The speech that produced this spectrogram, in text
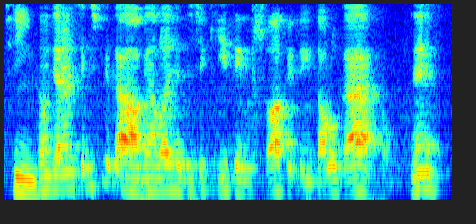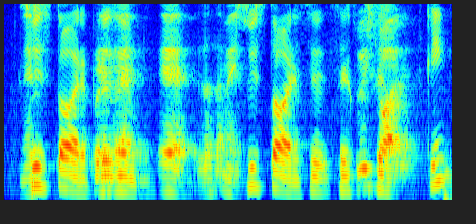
Sim. Então, geralmente, você tem que explicar: ó, minha loja existe aqui, tem no shopping, tem em tal lugar. Né? Sua história, por É, exemplo. É, exatamente. Sua história. Você, você, Sua história. Quem,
